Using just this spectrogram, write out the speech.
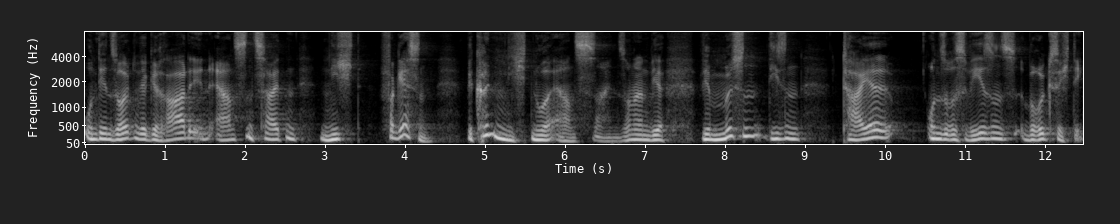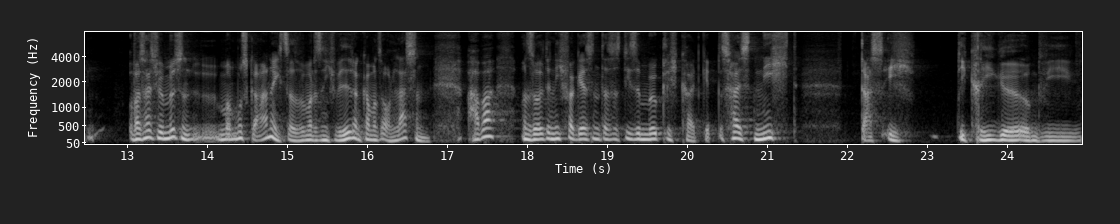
und den sollten wir gerade in ernsten Zeiten nicht vergessen. Wir können nicht nur ernst sein, sondern wir, wir müssen diesen Teil unseres Wesens berücksichtigen. Was heißt, wir müssen? Man muss gar nichts. Also wenn man das nicht will, dann kann man es auch lassen. Aber man sollte nicht vergessen, dass es diese Möglichkeit gibt. Das heißt nicht, dass ich die Kriege irgendwie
